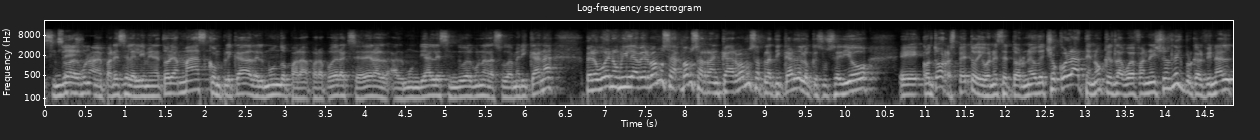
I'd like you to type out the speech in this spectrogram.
sin duda alguna me parece la eliminatoria más complicada del mundo para, para poder acceder al, al, Mundial, es sin duda alguna la sudamericana. Pero bueno, Mile, a ver, vamos a, vamos a arrancar, vamos a platicar de lo que sucedió, eh, con todo respeto, digo, en este torneo de chocolate, ¿no? Que es la UEFA Nations League, porque al final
